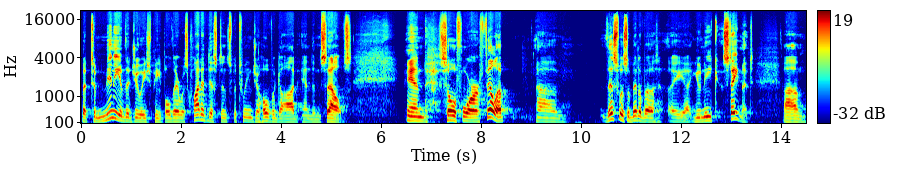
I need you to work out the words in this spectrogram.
But to many of the Jewish people, there was quite a distance between Jehovah God and themselves. And so for Philip, uh, this was a bit of a, a, a unique statement. Um,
